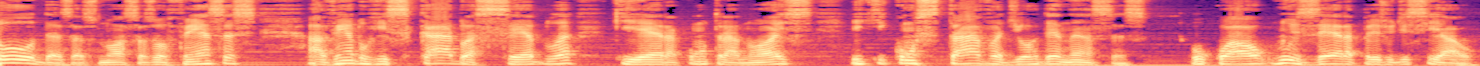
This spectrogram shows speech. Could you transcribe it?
todas as nossas ofensas, havendo riscado a cédula que era contra nós e que constava de ordenanças, o qual nos era prejudicial,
